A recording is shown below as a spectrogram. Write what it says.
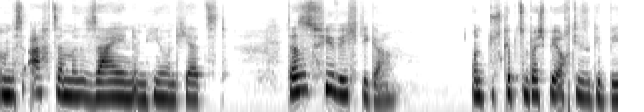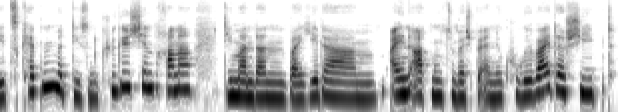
um das achtsame Sein im Hier und Jetzt. Das ist viel wichtiger. Und es gibt zum Beispiel auch diese Gebetsketten mit diesen Kügelchen dran, die man dann bei jeder Einatmung zum Beispiel eine Kugel weiterschiebt.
